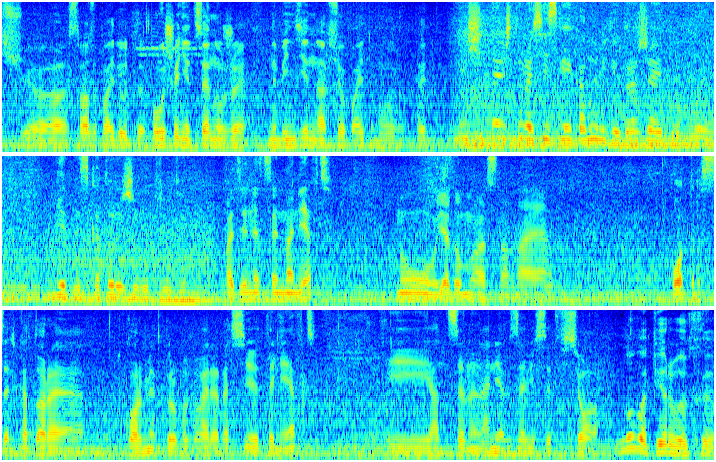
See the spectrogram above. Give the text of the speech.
щ- э, сразу пойдут повышение цен уже на бензин, на все, поэтому это Я считаю, что российской экономике угрожает другое. Бедность, в которой живут люди. Падение цен на нефть, ну, я думаю, основная отрасль, которая кормит, грубо говоря, Россию, это нефть. И от цены на нефть зависит все. Ну, во-первых, э,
